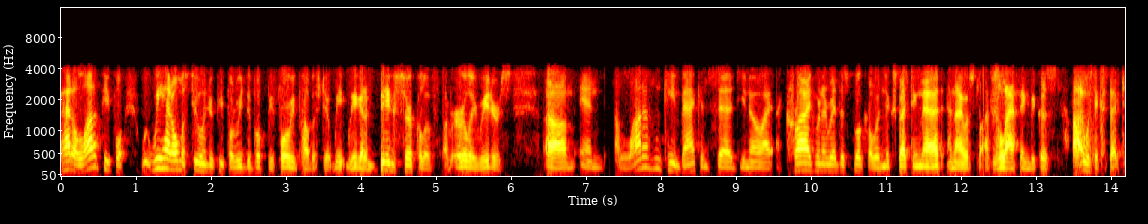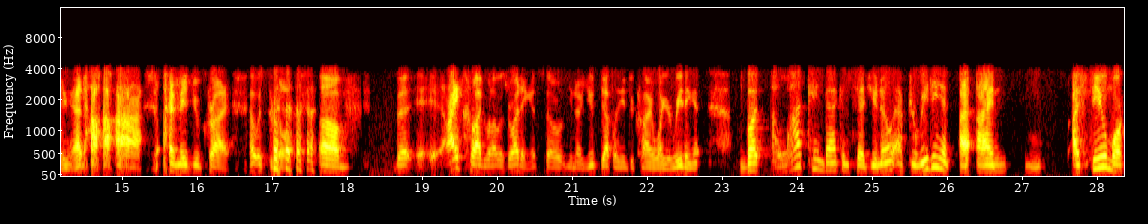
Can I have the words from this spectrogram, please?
I had a lot of people. We had almost 200 people read the book before we published it. We we got a big circle of, of early readers, um, and a lot of them came back and said, you know, I, I cried when I read this book. I wasn't expecting that, and I was I was laughing because I was expecting that. Ha ha ha! I made you cry. That was the goal. um, but I cried when I was writing it, so you know you definitely need to cry while you're reading it. But a lot came back and said, you know, after reading it, I, I'm I feel more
